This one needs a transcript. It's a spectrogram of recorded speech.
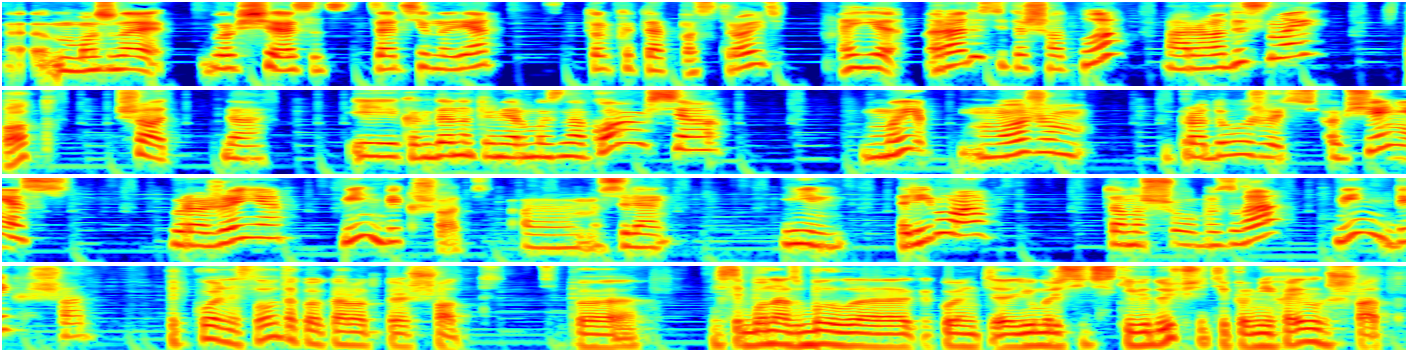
Э, Можно вообще ассоциативный ряд только так построить. А е- радость — это шотлык, а радостный Шот? Шот, да. И когда, например, мы знакомимся, мы можем продолжить общение с выражения «мин биг шот». Э, Мәсәлән, мин Рима, танышу бызга, мин биг шот. Прикольное слово такое короткое, шот. Типа, если бы у нас был э, какой-нибудь э, юмористический ведущий, типа Михаил Шот,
